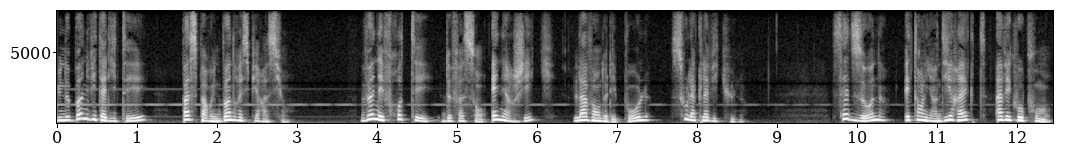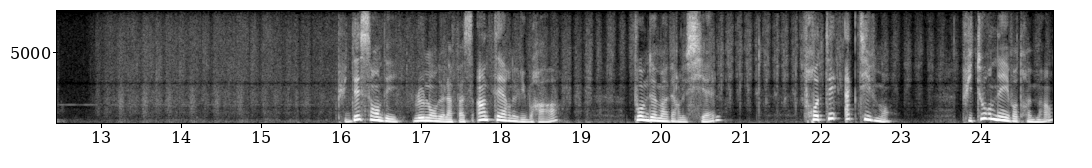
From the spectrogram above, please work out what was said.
Une bonne vitalité passe par une bonne respiration. Venez frotter de façon énergique l'avant de l'épaule sous la clavicule. Cette zone est en lien direct avec vos poumons. Descendez le long de la face interne du bras, paume de main vers le ciel, frottez activement. Puis tournez votre main,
